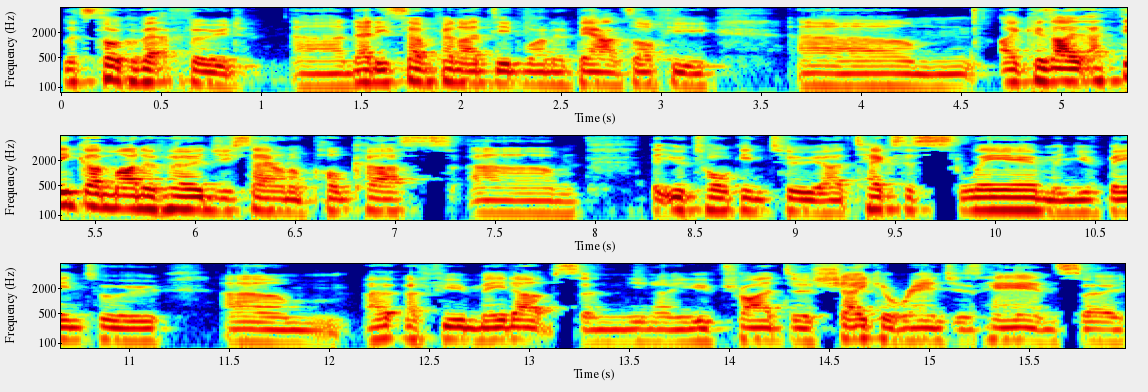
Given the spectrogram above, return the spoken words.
Let's talk about food. Uh, that is something I did want to bounce off you because um, I, I, think I might have heard you say on a podcast um, that you're talking to uh, Texas Slim and you've been to um, a, a, few meetups and you know you've tried to shake a rancher's hand. So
